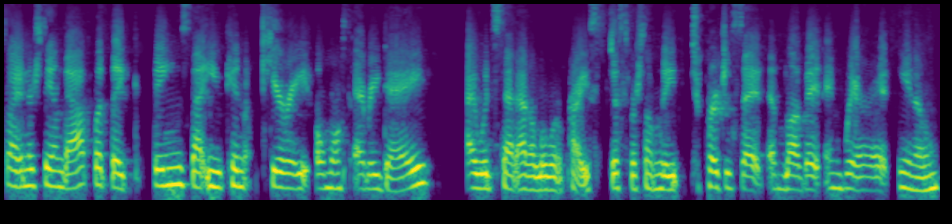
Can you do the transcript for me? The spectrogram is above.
So I understand that, but like things that you can curate almost every day, I would set at a lower price just for somebody to purchase it and love it and wear it, you know.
